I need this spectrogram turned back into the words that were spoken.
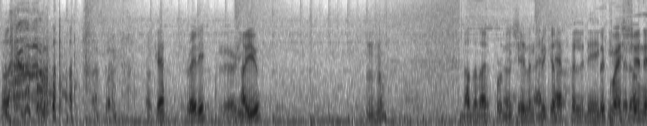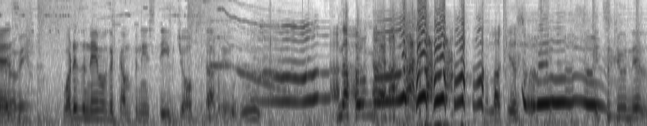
So, Okay. ready? Ready? Are you? Mm-hmm. Another name for a New Zealand an cricketer. apple a day The question is, away. What is the name of the company Steve Jobs started? No, man. That's the luckiest. it's 2 0.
